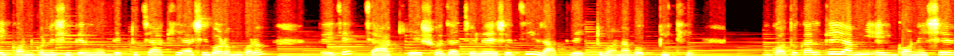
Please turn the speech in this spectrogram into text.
এই কনকনে শীতের মধ্যে একটু চা খেয়ে আসি গরম গরম। তো এই যে চা খেয়ে সোজা চলে এসেছি, রাত্রে একটু বানাবো পিঠে। গতকালকেই আমি এই গণেশের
